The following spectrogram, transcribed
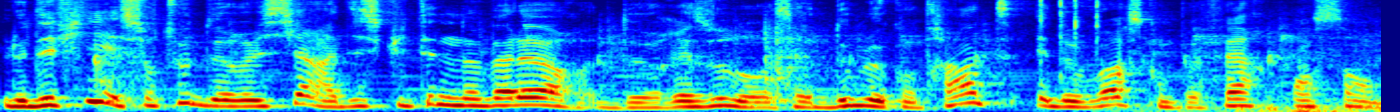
Le défi est surtout de réussir à discuter de nos valeurs, de résoudre cette double contrainte, et de voir ce qu'on peut faire ensemble.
